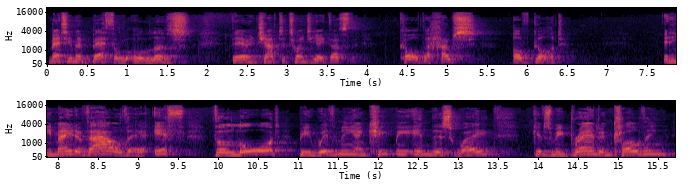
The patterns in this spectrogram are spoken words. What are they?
Met him at Bethel or Luz, there in chapter 28. That's called the house of God. And he made a vow there if the Lord be with me and keep me in this way, gives me bread and clothing,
